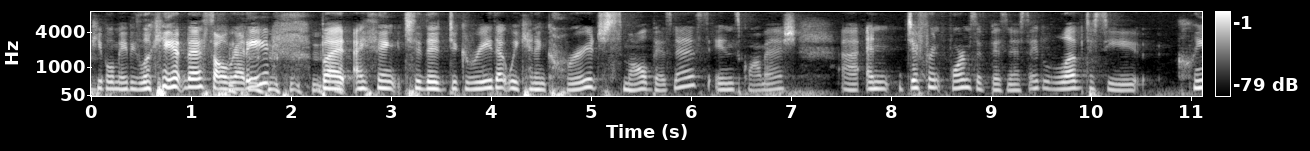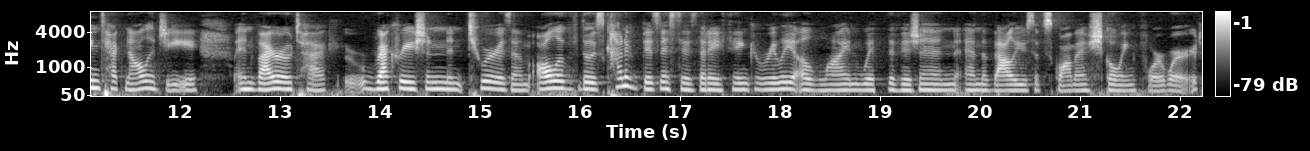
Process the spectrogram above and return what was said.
People may be looking at this already, but I think to the degree that we can encourage small business in Squamish uh, and different forms of business, I'd love to see clean technology, envirotech, recreation and tourism, all of those kind of businesses that I think really align with the vision and the values of Squamish going forward.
